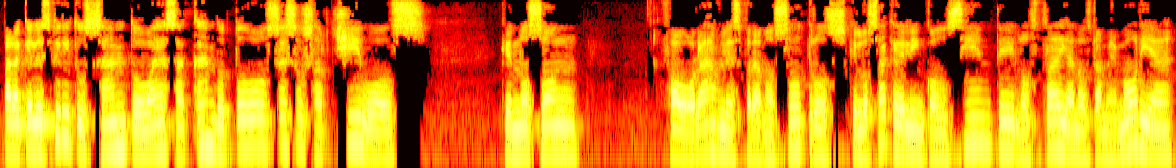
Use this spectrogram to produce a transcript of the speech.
para que el Espíritu Santo vaya sacando todos esos archivos que no son favorables para nosotros, que los saque del inconsciente, los traiga a nuestra memoria,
